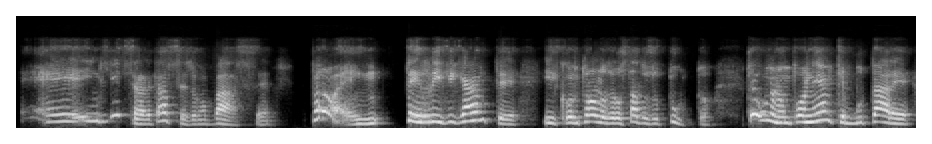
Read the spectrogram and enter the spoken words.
E in Svizzera le tasse sono basse, però è terrificante il controllo dello Stato su tutto. Cioè uno non può neanche buttare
